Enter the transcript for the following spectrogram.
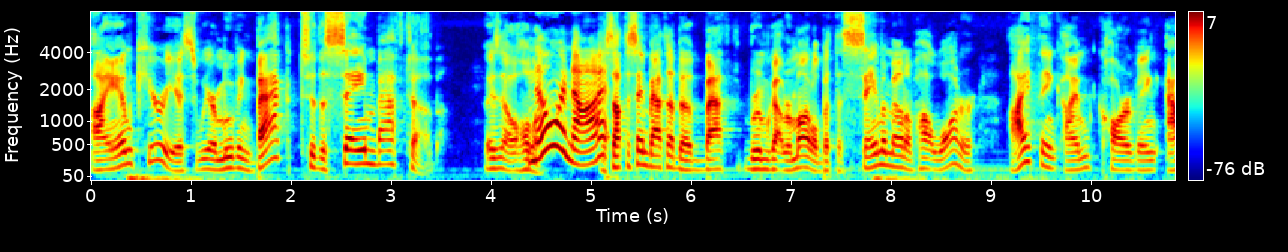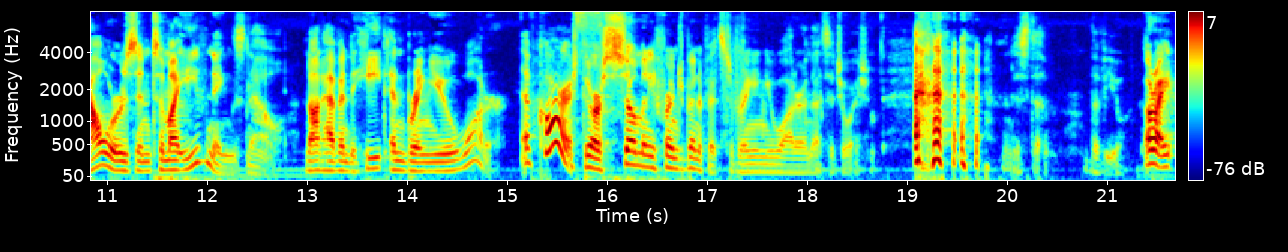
I am curious. We are moving back to the same bathtub. Is- oh, hold No, on. we're not. It's not the same bathtub. The bathroom got remodeled, but the same amount of hot water. I think I'm carving hours into my evenings now, not having to heat and bring you water. Of course. There are so many fringe benefits to bringing you water in that situation. Just uh, the view. All right,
